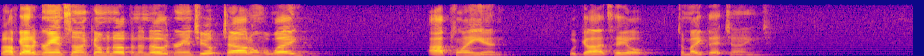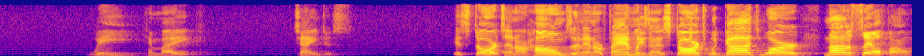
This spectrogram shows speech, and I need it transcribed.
But I've got a grandson coming up and another grandchild on the way. I plan, with God's help, to make that change. We can make changes. It starts in our homes and in our families, and it starts with God's Word, not a cell phone.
